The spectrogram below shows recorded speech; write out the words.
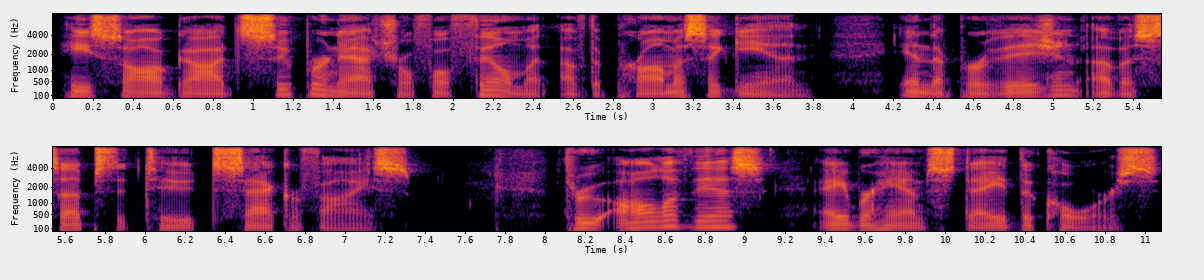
he saw God's supernatural fulfillment of the promise again in the provision of a substitute sacrifice. Through all of this, Abraham stayed the course.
